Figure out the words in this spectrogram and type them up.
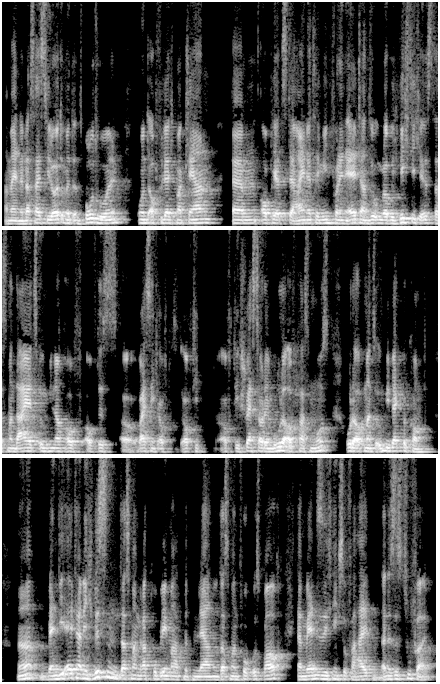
am Ende. Das heißt, die Leute mit ins Boot holen und auch vielleicht mal klären, ähm, ob jetzt der eine Termin von den Eltern so unglaublich wichtig ist, dass man da jetzt irgendwie noch auf, auf das, äh, weiß nicht, auf, auf, die, auf die Schwester oder den Bruder aufpassen muss oder ob man es irgendwie wegbekommt. Ne? Wenn die Eltern nicht wissen, dass man gerade Probleme hat mit dem Lernen und dass man Fokus braucht, dann werden sie sich nicht so verhalten. Dann ist es Zufall.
